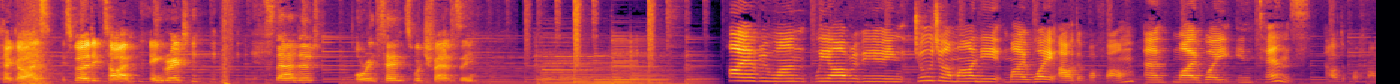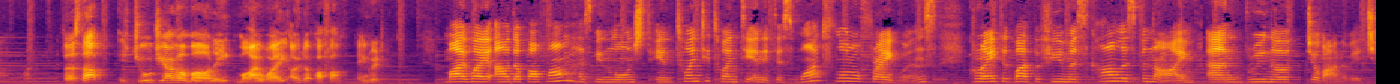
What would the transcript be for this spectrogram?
Okay, guys, it's verdict time. Ingrid, standard or intense? What do you fancy? Hi everyone, we are reviewing Giorgio Armani My Way Eau de Parfum and My Way Intense Eau de Parfum. First up is Giorgio Armani My Way Eau de Parfum. Ingrid. My Way Eau de Parfum has been launched in 2020 and it is white floral fragrance created by perfumers Carlos Benaim and Bruno Jovanovic.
